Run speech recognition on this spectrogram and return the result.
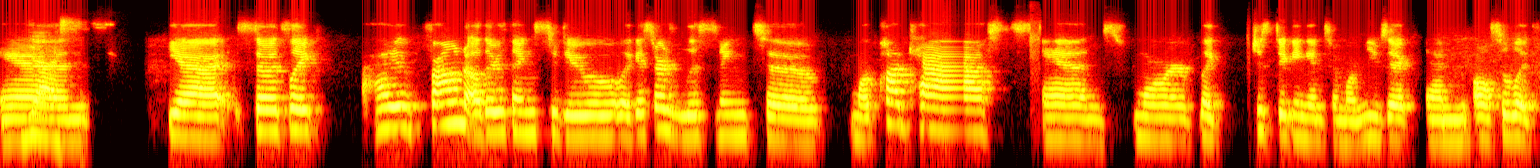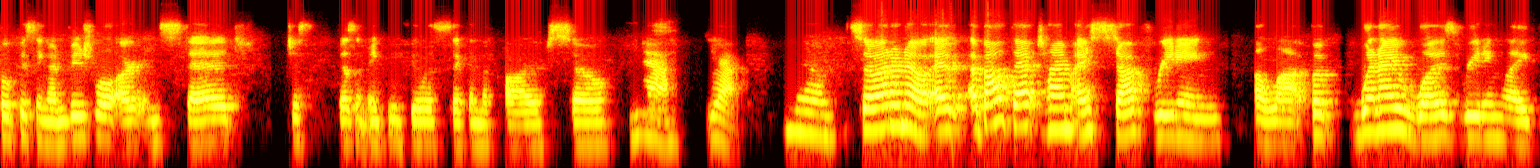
and yes. yeah, so it's like I found other things to do. Like I started listening to more podcasts and more like just digging into more music and also like focusing on visual art instead just doesn't make me feel as sick in the car. So yeah, yeah. Yeah. So I don't know. I, about that time, I stopped reading a lot. But when I was reading like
